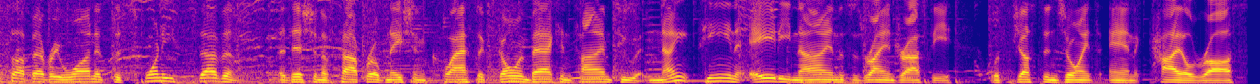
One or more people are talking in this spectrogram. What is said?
What's up, everyone? It's the 27th edition of Top Rope Nation Classics, going back in time to 1989. This is Ryan Droste with Justin Joint and Kyle Ross.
